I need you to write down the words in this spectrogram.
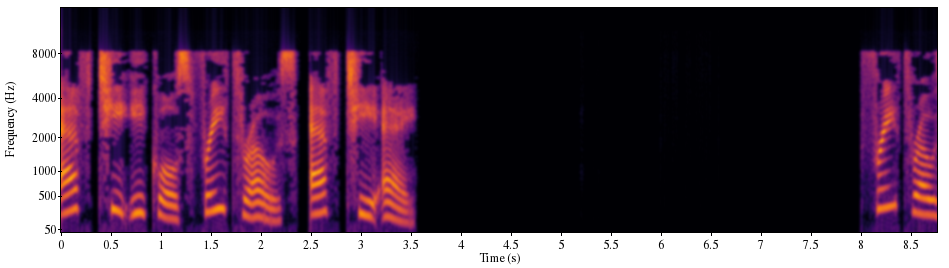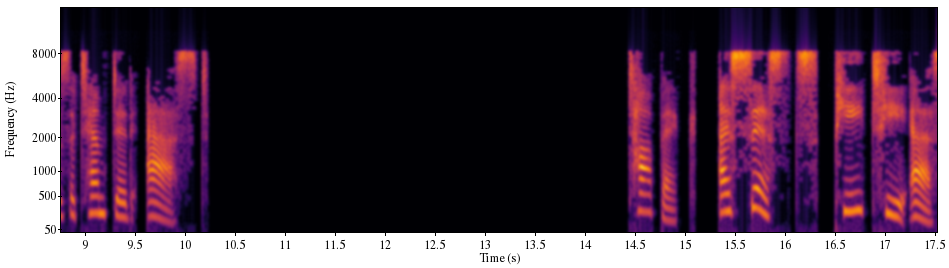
FT equals free throws. FTA Free throws attempted. Asked. Topic. Assists. PTS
